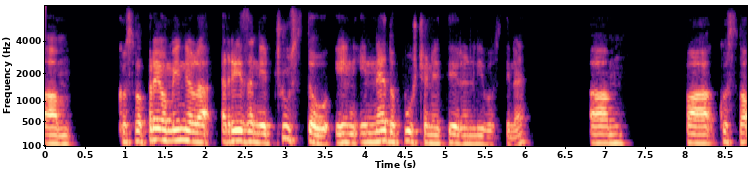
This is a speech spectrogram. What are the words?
Um, ko smo prej omenjali rezanje čustev in, in nedopuščanje te ranljivosti, ne? um, pa ko smo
